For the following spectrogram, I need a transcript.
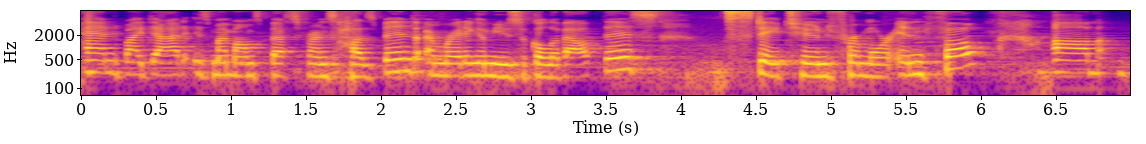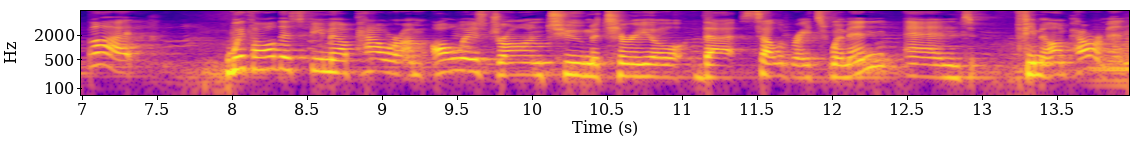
And my dad is my mom's best friend's husband. I'm writing a musical about this. Stay tuned for more info. Um, but with all this female power, I'm always drawn to material that celebrates women and female empowerment.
